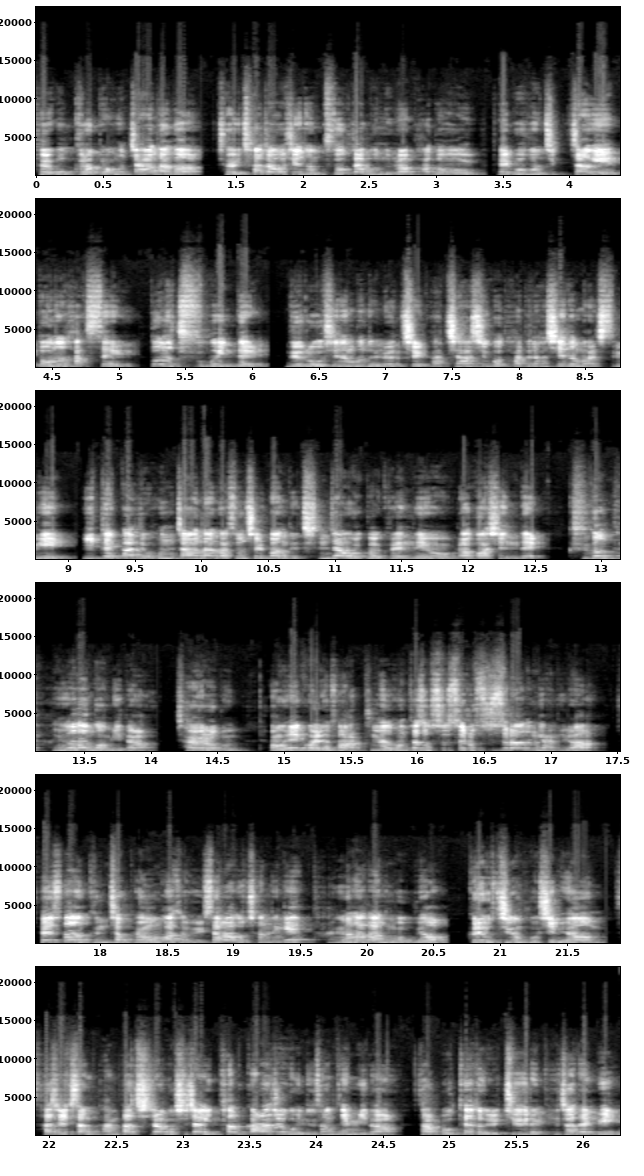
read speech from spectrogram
결국 그렇게 혼자 하다가 저희 찾아오시는 구독자분들만 봐도 대부분 직장인 또는 학생 또는 주부인데 늘 오시는 분들 며칠 같이 하시고 다들 하시는 말씀이 이때까지 혼자 하다가 손실 봤는데 진작 올 걸 그랬네요 라고 하시는데 그건 당연한 겁니다. 자 여러분 병에 걸려서 아프면 혼자서 스스로 수술하는 게 아니라 최소한 근처 병원 가서 의사라도 찾는 게 당연하다는 거고요. 그리고 지금 보시면 사실상 단타치라고 시장이 판 깔아주고 있는 상태입니다. 자 못해도 일주일에 계좌 대비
